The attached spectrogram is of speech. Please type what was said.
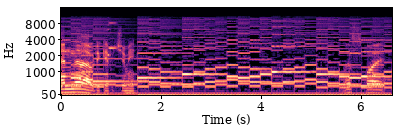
And now they give it to me. Let's buy...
